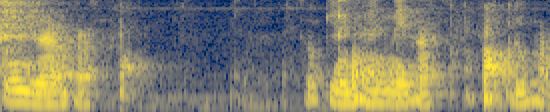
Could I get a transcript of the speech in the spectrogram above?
ไม่มีน้ำค่ะ ชอบกินแห้งนี่ค่ะ ดูค่ะ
